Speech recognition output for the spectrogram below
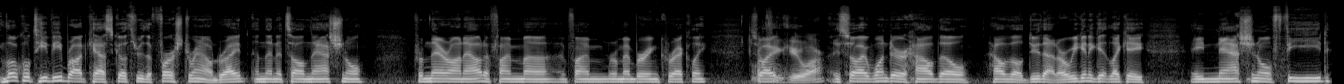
local TV broadcasts go through the first round, right? And then it's all national from there on out, if I'm uh, if I'm remembering correctly. So I think I, you are. So I wonder how they'll how they'll do that. Are we going to get like a a national feed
